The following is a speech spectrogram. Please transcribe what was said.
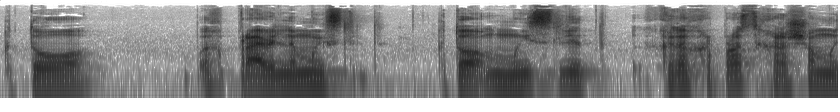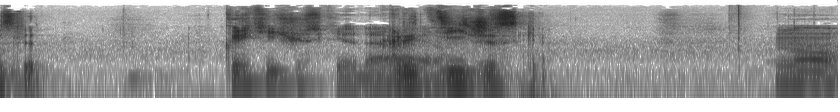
кто правильно мыслит, кто мыслит, кто просто хорошо мыслит, Критические, да? наверное? критически. Ну,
